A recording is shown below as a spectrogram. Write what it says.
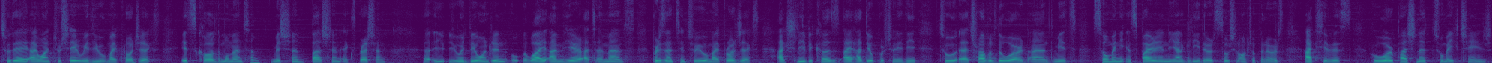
today I want to share with you my project. It's called Momentum, Mission, Passion, Expression. Uh, you, you, will be wondering why I'm here at Amance presenting to you my project. Actually, because I had the opportunity to uh, travel the world and meet so many inspiring young leaders, social entrepreneurs, activists who were passionate to make change.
